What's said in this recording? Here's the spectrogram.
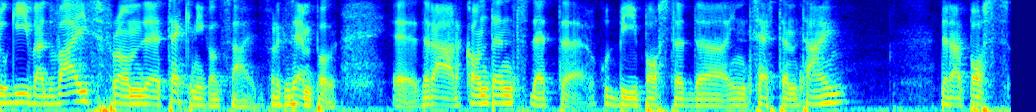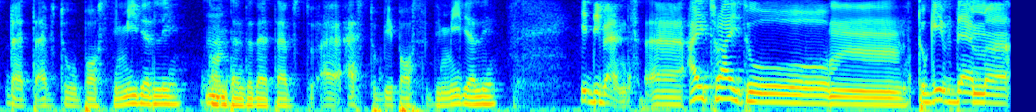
to give advice from the technical side. For example, uh, there are contents that uh, could be posted uh, in certain time. There are posts that have to post immediately. Mm. Content that has to, uh, has to be posted immediately. It depends. Uh, I try to um, to give them uh,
